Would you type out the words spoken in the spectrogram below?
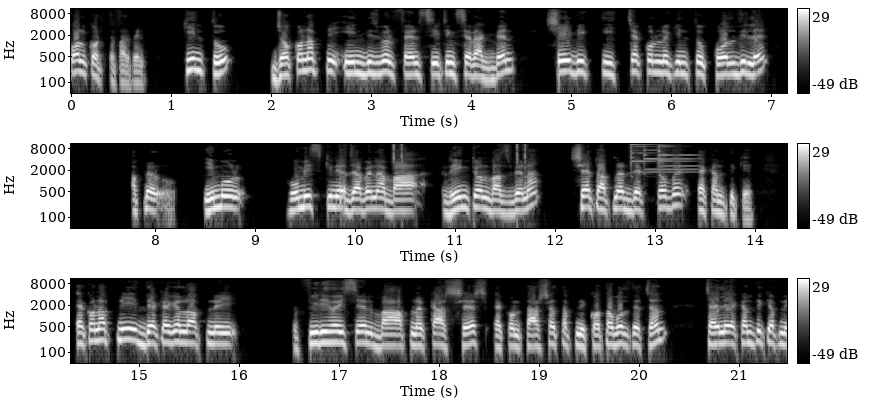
কল করতে পারবেন। কিন্তু যখন আপনি ইনভিজিবল ফ্রেন্ড সিটিংস এ রাখবেন, সেই ব্যক্তি ইচ্ছা করলে কিন্তু কল দিলে আপনার ইমোর হোম স্ক্রিনে যাবে না বা রিংটোন বাজবে না, সেটা আপনার দেখতে হবে এখান থেকে। এখন আপনি দেখা গেল আপনি ফ্রি হয়েছেন বা আপনার কাজ শেষ, এখন তার সাথে আপনি কথা বলতে চান, চাইলে এখান থেকে আপনি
